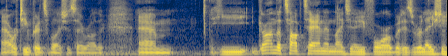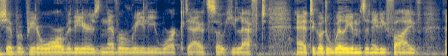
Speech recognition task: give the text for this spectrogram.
uh, or team principal, I should say, rather. Um, he got in the top 10 in 1984, but his relationship with Peter Warr over the years never really worked out, so he left uh, to go to Williams in 85. Uh,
